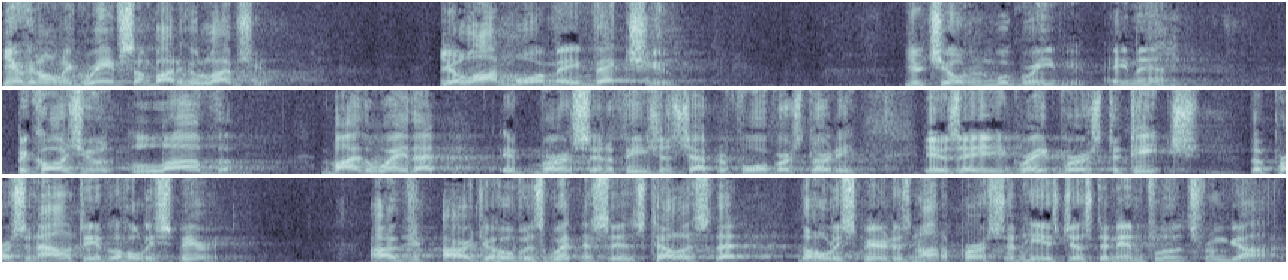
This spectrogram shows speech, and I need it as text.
You can only grieve somebody who loves you. Your lawnmower may vex you. Your children will grieve you. Amen? Because you love them. By the way, that verse in Ephesians chapter 4, verse 30, is a great verse to teach the personality of the Holy Spirit. Our Jehovah's Witnesses tell us that the Holy Spirit is not a person, he is just an influence from God.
